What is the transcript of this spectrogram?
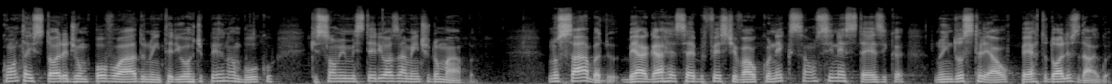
conta a história de um povoado no interior de Pernambuco que some misteriosamente do mapa. No sábado, BH recebe o festival Conexão Sinestésica no Industrial, perto do Olhos d'Água.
